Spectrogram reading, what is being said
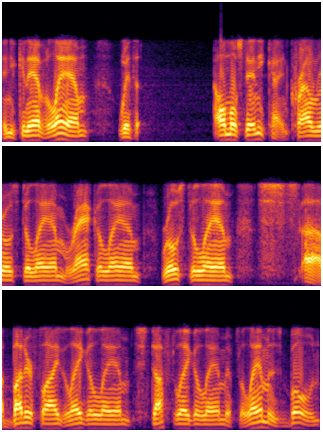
and you can have lamb with almost any kind: crown roast of lamb, rack of lamb, roast of lamb, uh, butterfly leg of lamb, stuffed leg of lamb. If the lamb is bone,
